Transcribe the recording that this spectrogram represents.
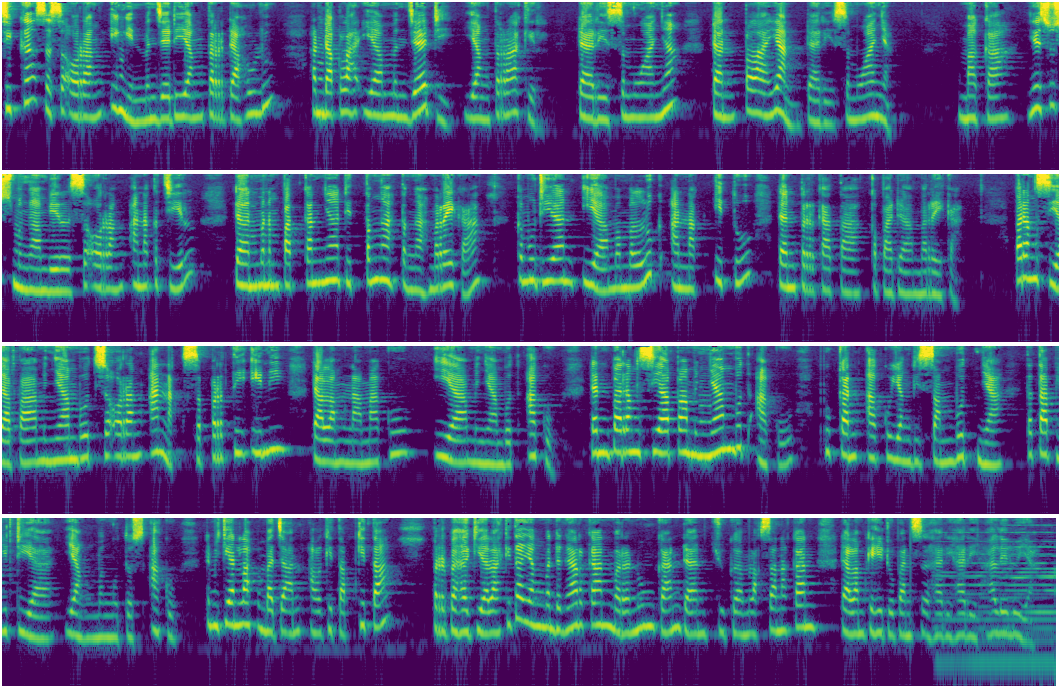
"Jika seseorang ingin menjadi yang terdahulu, hendaklah ia menjadi yang terakhir dari semuanya dan pelayan dari semuanya." Maka Yesus mengambil seorang anak kecil dan menempatkannya di tengah-tengah mereka. Kemudian ia memeluk anak itu dan berkata kepada mereka, Barang siapa menyambut seorang anak seperti ini dalam namaku, ia menyambut aku. Dan barang siapa menyambut aku, bukan aku yang disambutnya, tetapi dia yang mengutus aku. Demikianlah pembacaan Alkitab kita. Berbahagialah kita yang mendengarkan, merenungkan, dan juga melaksanakan dalam kehidupan sehari-hari. Haleluya!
